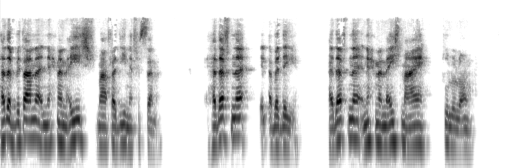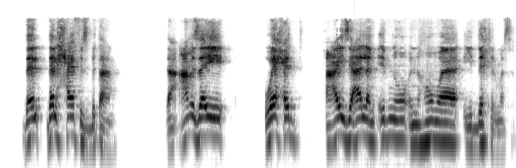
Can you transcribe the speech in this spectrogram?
الهدف بتاعنا إن إحنا نعيش مع فدينا في السماء. هدفنا الأبدية هدفنا إن إحنا نعيش معاه طول العمر. ده ده الحافز بتاعنا. ده عامل زي واحد عايز يعلم ابنه إن هو يدخر مثلا.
